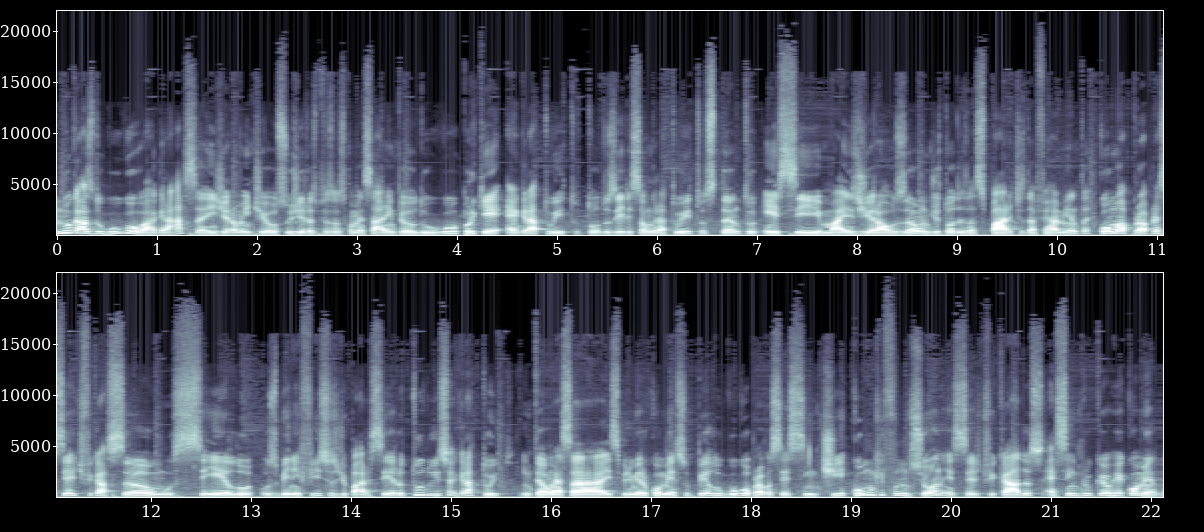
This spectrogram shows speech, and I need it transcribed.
No caso do Google, a graça, e geralmente eu sugiro as pessoas começarem pelo do Google, porque é gratuito. Todos eles são gratuitos, tanto esse mais geralzão de todas as partes da ferramenta, como a própria certificação, o selo, os benefícios de parceiro, tudo isso é gratuito. Então essa, esse primeiro começo pelo Google para você sentir como que funciona esses certificados é sempre o que eu recomendo.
